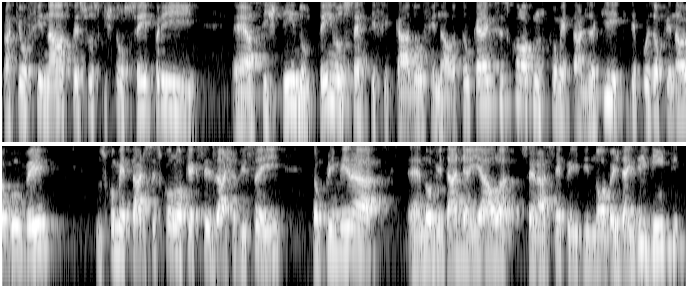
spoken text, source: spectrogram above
para que ao final as pessoas que estão sempre é, assistindo tenham o certificado ao final. Então, quero que vocês coloquem nos comentários aqui, que depois ao final eu vou ver nos comentários, vocês coloquem o que vocês acham disso aí. Então, primeira é, novidade aí, a aula será sempre de 9 às 10 e 20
